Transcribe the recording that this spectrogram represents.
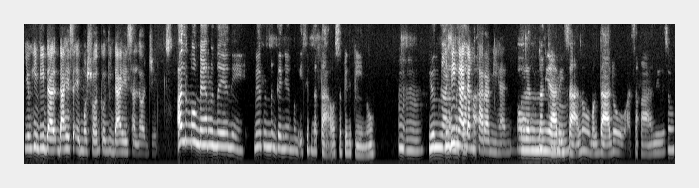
Yung hindi da- dahil sa emosyon, kundi dahil sa logic. Alam mo, meron na yan eh. Meron ng ganyan mag-isip na tao sa Pilipino. Mm-mm. Yun nga hindi nga lang karamihan. Wala oh. na nangyari mm-hmm. sa ano, magdalo at saka ano, so,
